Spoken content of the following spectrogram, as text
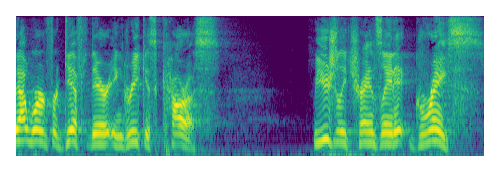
That word for gift there in Greek is charis. We usually translate it grace.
